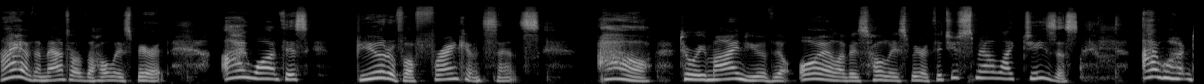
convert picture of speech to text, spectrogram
I have the mantle of the Holy Spirit. I want this beautiful frankincense Oh, to remind you of the oil of His Holy Spirit, that you smell like Jesus. I want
